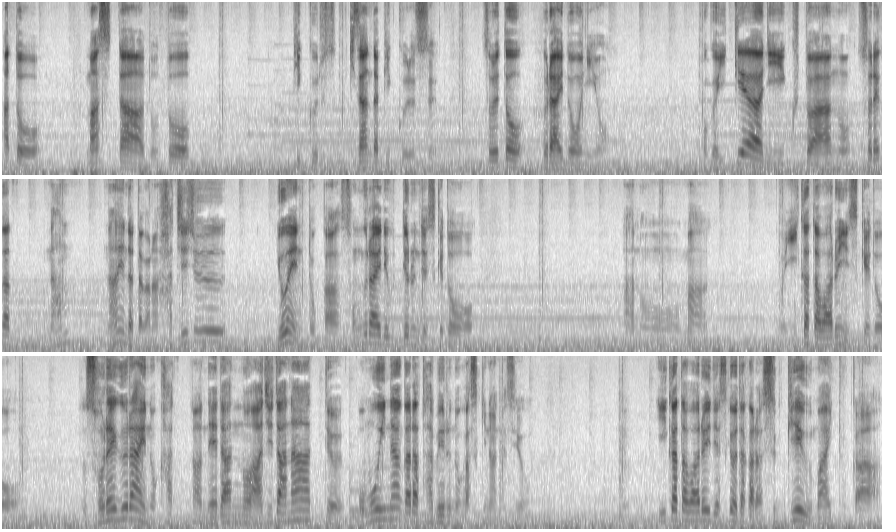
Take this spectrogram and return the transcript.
あとマスタードとピクルス、刻んだピクルス、それとフライドオニオン。僕、IKEA に行くと、あの、それが何、何円だったかな ?84 円とか、そんぐらいで売ってるんですけど、あのまあ、言い方悪いんですけど、それぐらいのか値段の味だなって思いながら食べるのが好きなんですよ。言い方悪いですけど、だからすっげえうまいとか、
